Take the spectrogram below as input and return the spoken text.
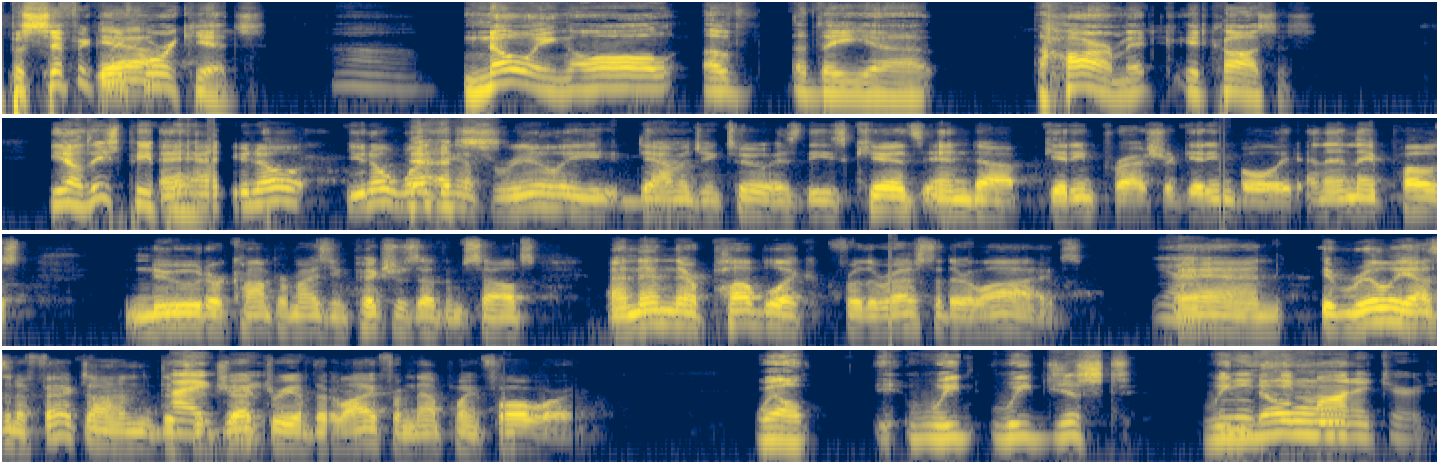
Specifically Yeah. for kids, oh, knowing all of the uh, the harm it, it causes. You know, these people. And, and you know, you know, one thing That's- that's really damaging too is these kids end up getting pressure, getting bullied, and then they post nude or compromising pictures of themselves, and then they're public for the rest of their lives. yeah. And it really has an effect on the trajectory of their life from that point forward. Well, we we just we it needs know to be monitored.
